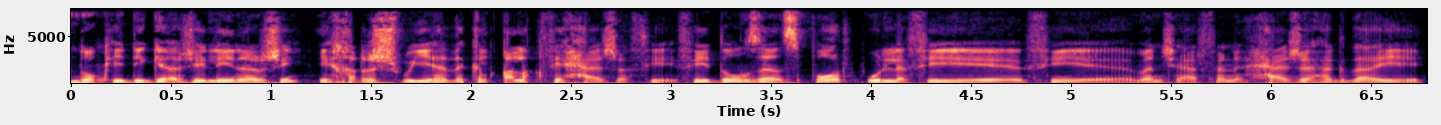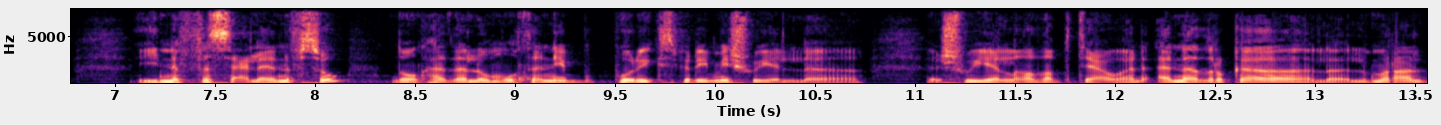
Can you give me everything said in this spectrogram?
donc ي dégager l'énergie يخرج شوية هذاك القلق في حاجة في في dans un sport ولا في في مانيش عارف أنا حاجة هكذا ينفس على نفسه. donc هذا لو ثاني pour exprimer شوية شوية الغضب تاعو. أنا دركا المرأة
